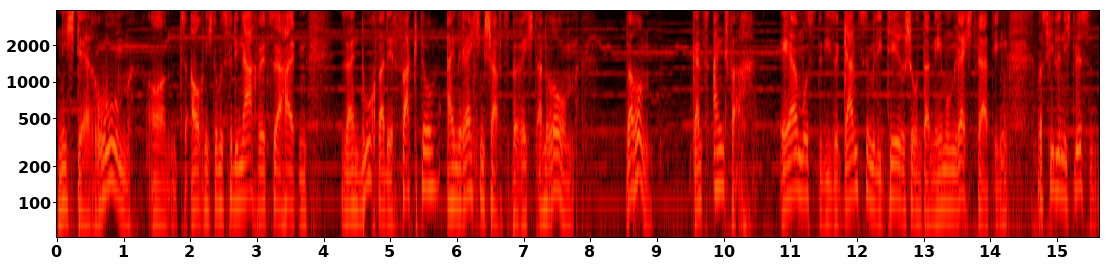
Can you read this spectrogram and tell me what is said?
Nicht der Ruhm und auch nicht um es für die Nachwelt zu erhalten. Sein Buch war de facto ein Rechenschaftsbericht an Rom. Warum? Ganz einfach. Er musste diese ganze militärische Unternehmung rechtfertigen, was viele nicht wissen.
